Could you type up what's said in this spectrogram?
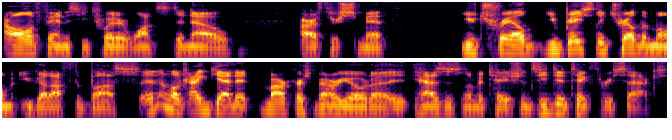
all of fantasy Twitter wants to know Arthur Smith you trailed you basically trailed the moment you got off the bus. And look, I get it. Marcus Mariota has his limitations. He did take three sacks.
